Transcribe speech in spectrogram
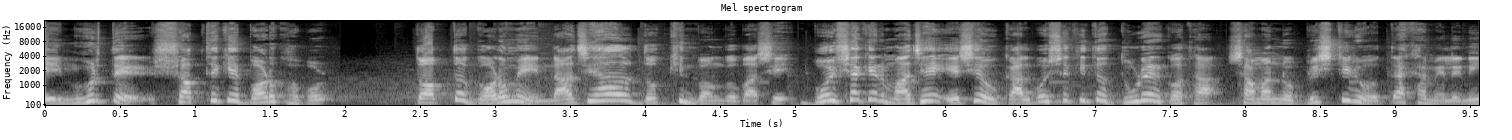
এই মুহূর্তের সবথেকে বড় খবর, তপ্ত গরমে নাজেহাল দক্ষিণবঙ্গবাসী বৈশাখের মাঝে এসেও কালবৈশাখী তো দূরের কথা, সামান্য বৃষ্টিরও দেখা মেলেনি।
